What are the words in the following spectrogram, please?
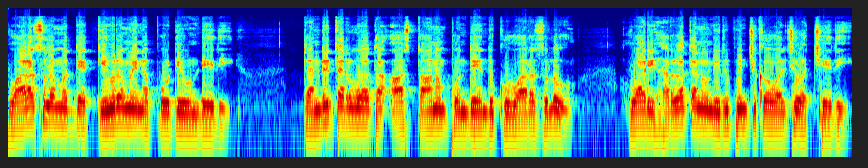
వారసుల మధ్య తీవ్రమైన పోటీ ఉండేది. తండ్రి తర్వాత ఆ స్థానం పొందేందుకు వారసులు వారి అర్హతను నిరూపించుకోవాల్సి వచ్చేది.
